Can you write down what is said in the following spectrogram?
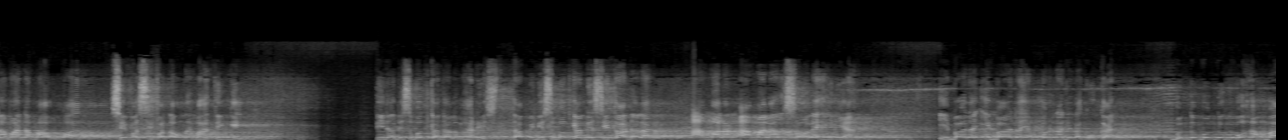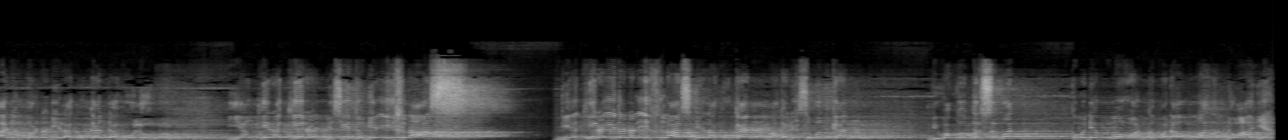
Nama-nama Allah, sifat-sifat Allah yang maha tinggi tidak disebutkan dalam hadis, tapi disebutkan di situ adalah amalan-amalan solehnya, ibadah-ibadah yang pernah dilakukan, bentuk-bentuk penghambaan yang pernah dilakukan dahulu, yang kira-kira di situ dia ikhlas, dia kira itu adalah ikhlas, dia lakukan, maka dia sebutkan di waktu tersebut, kemudian mohon kepada Allah doanya.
